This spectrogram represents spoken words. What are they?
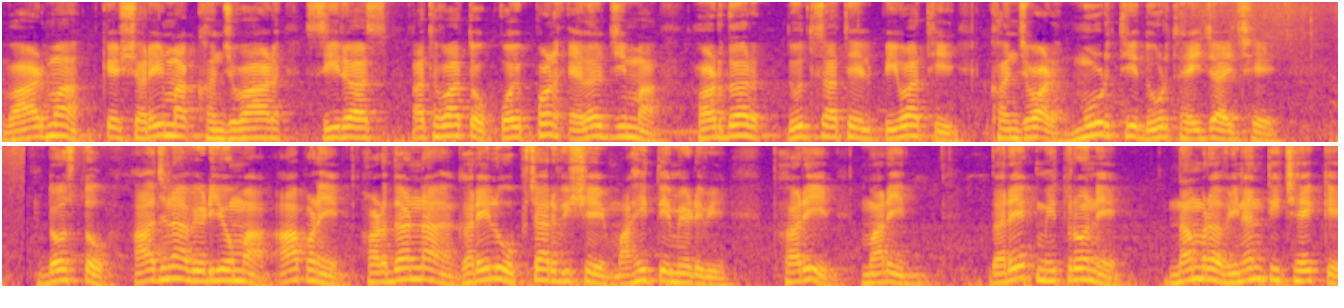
વાળમાં કે શરીરમાં ખંજવાળ, સિરસ અથવા તો કોઈપણ એલર્જીમાં હળદર દૂધ સાથે પીવાથી ખંજવાળ મૂળથી દૂર થઈ જાય છે. દોસ્તો, આજના વિડીયોમાં આપણે હળદરના ઘરેલું ઉપચાર વિશે માહિતી મેળવી. ફરી મારી દરેક મિત્રોને નમ્ર વિનંતી છે કે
